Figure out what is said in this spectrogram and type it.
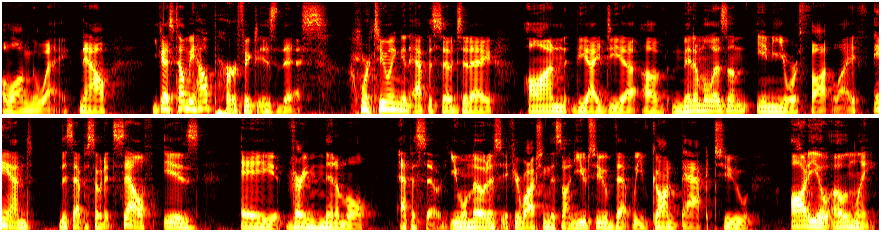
along the way. Now, you guys tell me how perfect is this? We're doing an episode today on the idea of minimalism in your thought life. And this episode itself is a very minimal episode. You will notice if you're watching this on YouTube that we've gone back to audio only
